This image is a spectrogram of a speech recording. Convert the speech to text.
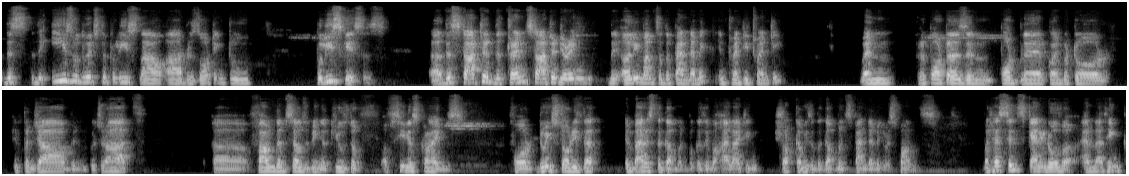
this the ease with which the police now are resorting to police cases. Uh, this started the trend started during the early months of the pandemic in 2020, when reporters in Port Blair, Coimbatore, in Punjab, in Gujarat, uh, found themselves being accused of, of serious crimes for doing stories that embarrassed the government because they were highlighting shortcomings of the government's pandemic response but has since carried over. And I think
